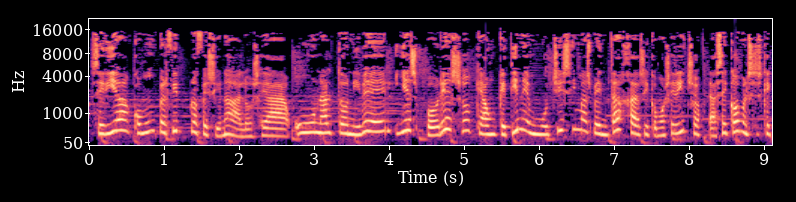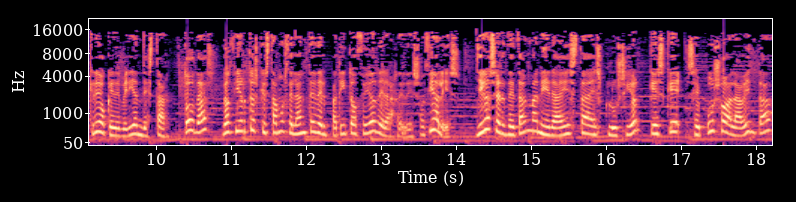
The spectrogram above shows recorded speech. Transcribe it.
sería como un perfil profesional, o sea, un alto nivel y es por eso que aunque tiene muchísimas ventajas y como os he dicho, las e-commerce es que creo que deberían de estar todas, lo cierto es que estamos delante del patito feo de las redes sociales. Llega a ser de tal manera esta exclusión que es que se puso a la venta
